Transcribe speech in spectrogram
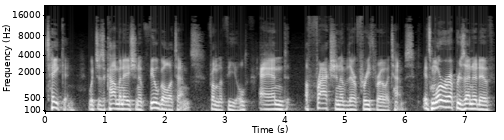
taken which is a combination of field goal attempts from the field and a fraction of their free throw attempts. It's more representative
